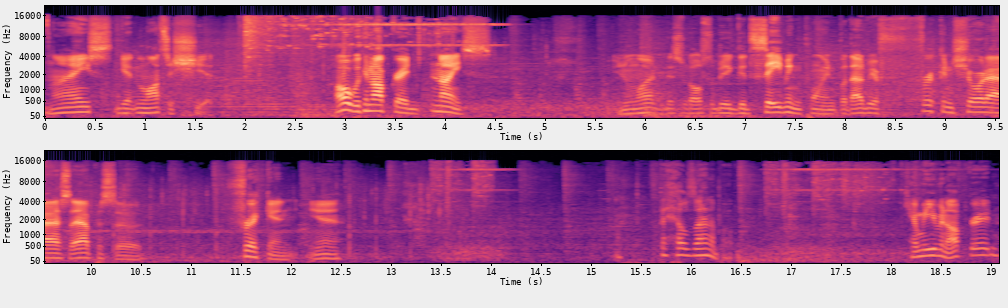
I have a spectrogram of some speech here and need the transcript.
Nice. Getting lots of shit. Oh, we can upgrade. Nice. You know what? This would also be a good saving point, but that'd be a freaking short ass episode. Frickin', yeah. What the hell's that about? Can we even upgrade?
